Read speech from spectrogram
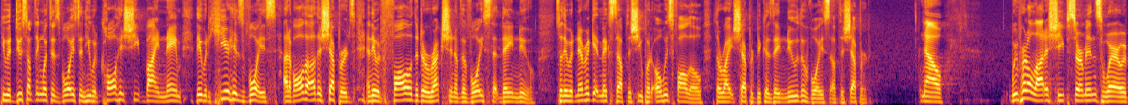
he would do something with his voice, and he would call his sheep by name. They would hear his voice out of all the other shepherds, and they would follow the direction of the voice that they knew. So they would never get mixed up. The sheep would always follow the right shepherd because they knew the voice of the shepherd. Now, we've heard a lot of sheep sermons where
